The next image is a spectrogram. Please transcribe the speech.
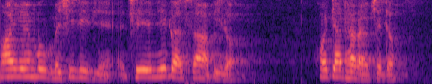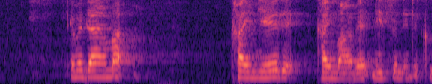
မှားယွင်းမှုမရှိသည့်ဖြင့်အခြေအမြစ်ကစပြီးတော့ဟောကြားထားတာဖြစ်တော့အမတန်မှခိုင်မြဲတဲ့ခိုင်မာတဲ့ဤစနစ်တစ်ခု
